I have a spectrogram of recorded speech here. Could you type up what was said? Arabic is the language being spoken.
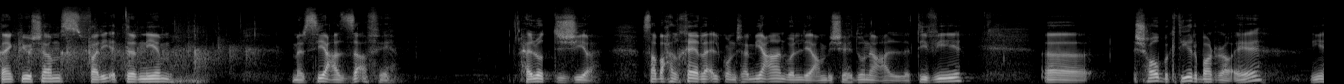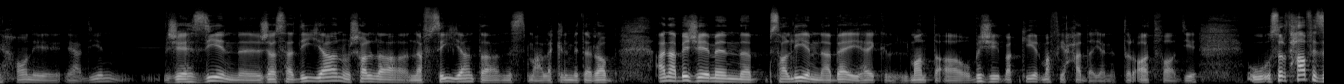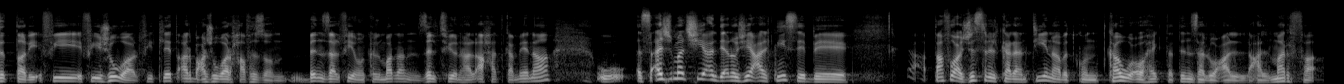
thank you شمس فريق الترنيم ميرسي على الزقفة. حلو التشجيع. صباح الخير لكم جميعا واللي عم بيشاهدونا على ال TV. أه شعوب كثير برا إيه؟ منيح هون قاعدين. جاهزين جسديا وإن شاء الله نفسيا. نسمع لكلمة الرب. أنا بجي من بصليم نباي هيك المنطقة وبجي بكير ما في حدا يعني الطرقات فاضية. وصرت حافظ الطريق. في في جوار في ثلاث أربع جوار حافظهم. بنزل فيهم كل مرة نزلت فيهم هالأحد كمان. واجمل شيء عندي انه جاي على الكنيسة ب بتعرفوا على جسر الكارانتينا بدكم تكوعوا هيك تنزلوا على على المرفق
